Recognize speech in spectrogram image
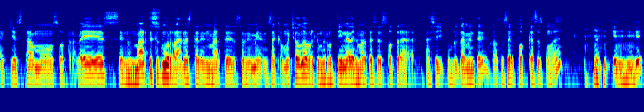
aquí estamos otra vez en un martes. Es muy raro estar en martes. A mí me saca mucha onda porque mi rutina del martes es otra así completamente. Entonces hacer podcast es como, ¿eh? ¿Qué?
